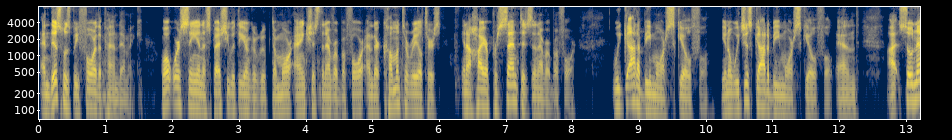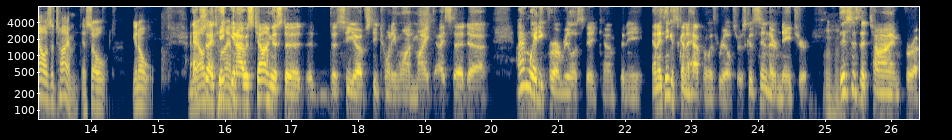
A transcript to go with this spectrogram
and this was before the pandemic, what we're seeing, especially with the younger group, they're more anxious than ever before, and they're coming to realtors in a higher percentage than ever before. We got to be more skillful. You know, we just got to be more skillful. And uh, so now is the time. So, you know, Actually, I think, time. you know, I was telling this to the CEO of C21, Mike. I said, uh, I'm waiting for a real estate company, and I think it's going to happen with realtors because it's in their nature. Mm-hmm. This is the time for a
